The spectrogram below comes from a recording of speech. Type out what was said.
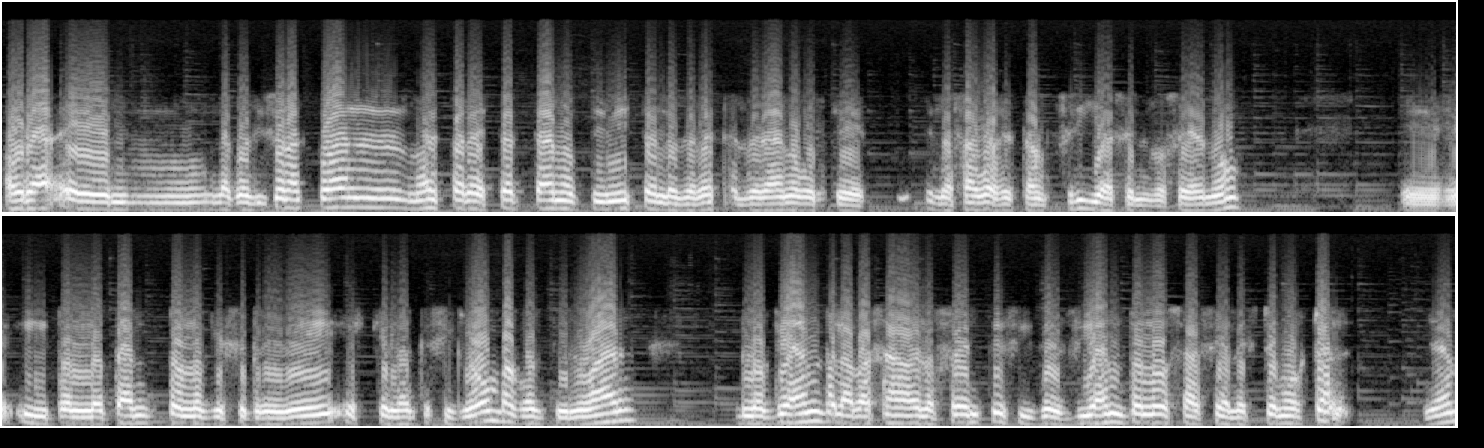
Ahora, em, la condición actual no es para estar tan optimista en lo que resta del verano porque las aguas están frías en el océano eh, y por lo tanto lo que se prevé es que el anticiclón va a continuar bloqueando la pasada de los frentes y desviándolos hacia el extremo austral. ¿ya?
